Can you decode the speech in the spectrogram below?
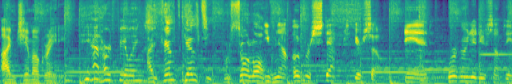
I'm Jim O'Grady. He had hurt feelings. I felt guilty for so long. You've now overstepped yourself, and we're going to do something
